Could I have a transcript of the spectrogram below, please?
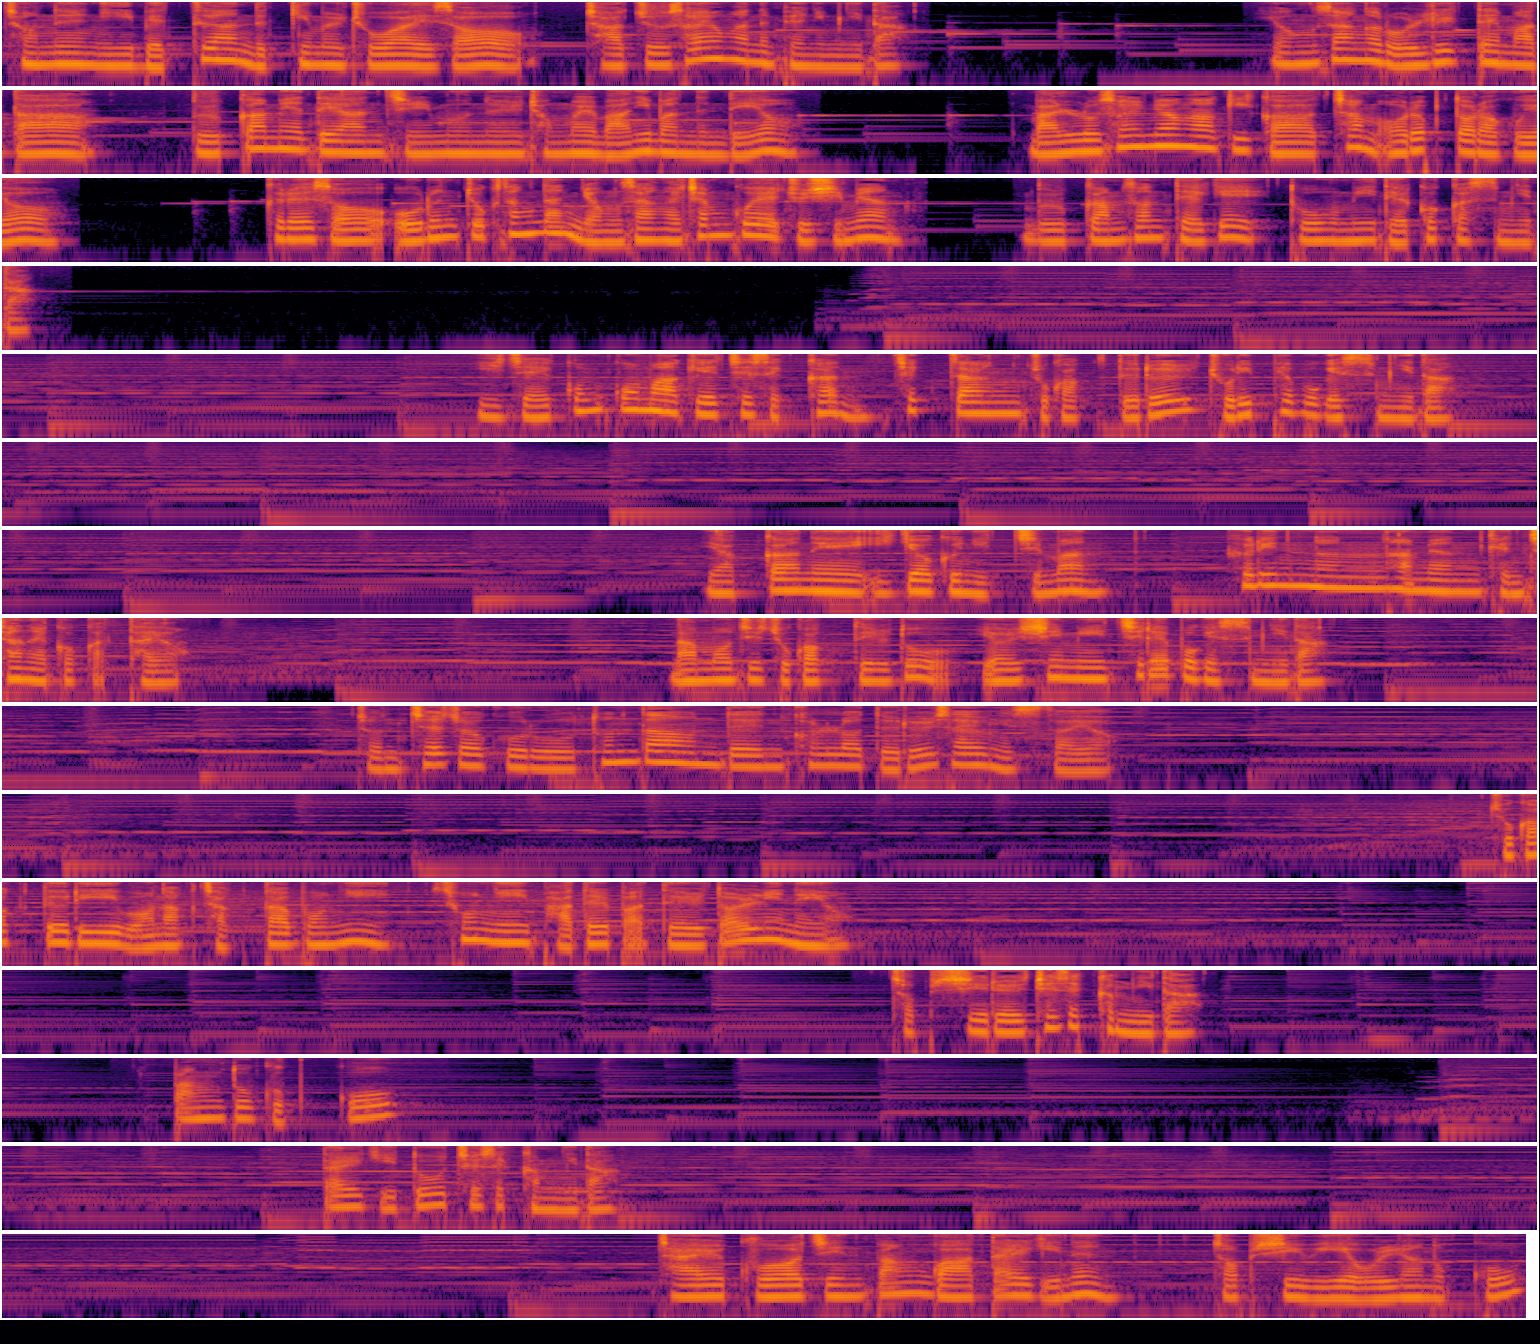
저는 이 매트한 느낌을 좋아해서 자주 사용하는 편입니다. 영상을 올릴 때마다 물감에 대한 질문을 정말 많이 받는데요. 말로 설명하기가 참 어렵더라고요. 그래서 오른쪽 상단 영상을 참고해 주시면 물감 선택에 도움이 될 것 같습니다. 이제 꼼꼼하게 채색한 책장 조각들을 조립해 보겠습니다. 약간의 이격은 있지만 흐린 눈 하면 괜찮을 것 같아요. 나머지 조각들도 열심히 칠해 보겠습니다. 전체적으로 톤 다운된 컬러들을 사용했어요. 조각들이 워낙 작다 보니 손이 바들바들 떨리네요. 접시를 채색합니다. 빵도 굽고 딸기도 채색합니다. 잘 구워진 빵과 딸기는 접시 위에 올려놓고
